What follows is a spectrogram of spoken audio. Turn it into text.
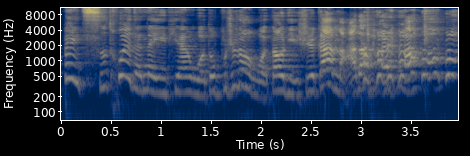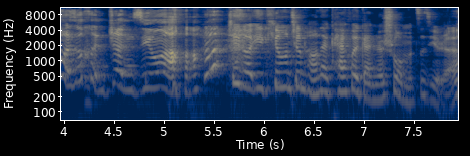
被辞退的那一天，我都不知道我到底是干嘛的，然后我就很震惊啊。这个一听经常在开会，感觉是我们自己人。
